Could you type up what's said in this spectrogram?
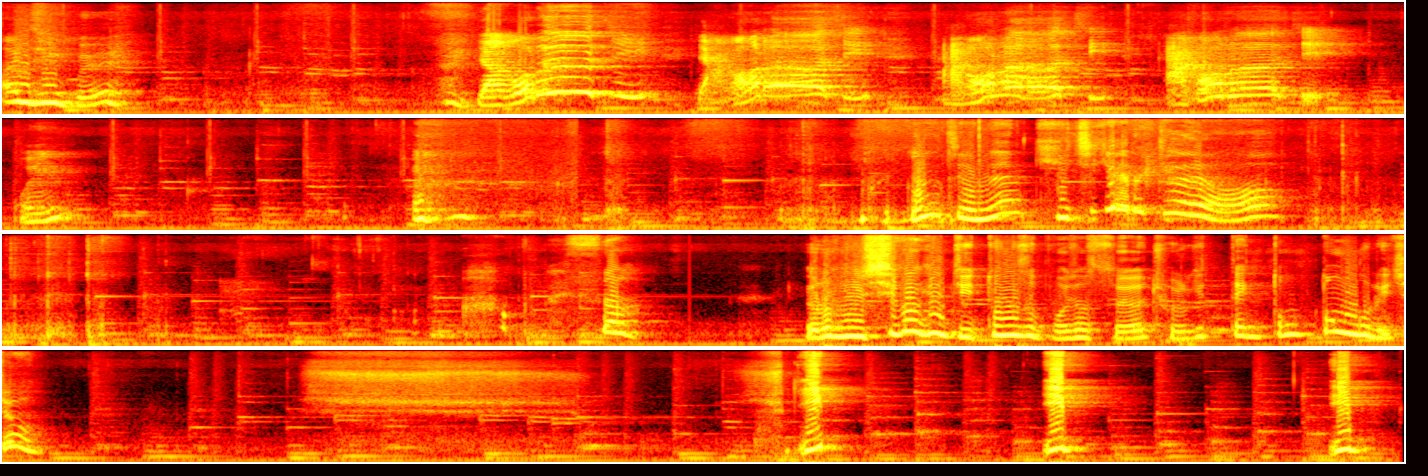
아니 왜? 야거르지, 야거르지, 야거르지, 야거르지. 어잉? 꽁지는 기지개를 켜요. 아, 벌써. 여러분 시바견 뒤통수 보셨어요? 졸기땡 똥똥물이죠? 슉. 입, 입, 입,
